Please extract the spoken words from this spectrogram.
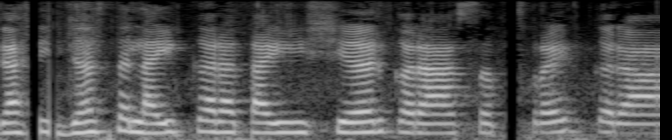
जास्तीत जास्त लाईक करा ताई शेअर करा सबस्क्राईब करा.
